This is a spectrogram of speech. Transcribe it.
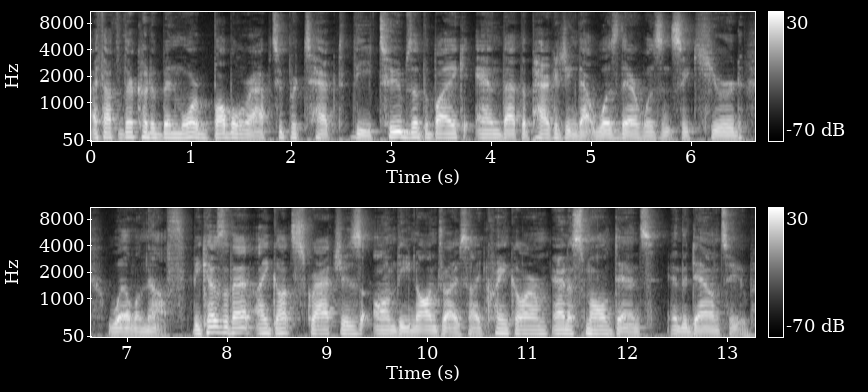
I thought that there could have been more bubble wrap to protect the tubes of the bike and that the packaging that was there wasn't secured well enough. Because of that, I got scratches on the non-drive side crank arm and a small dent in the down tube.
